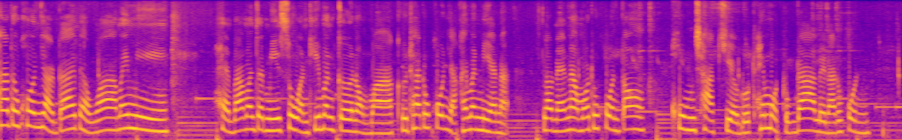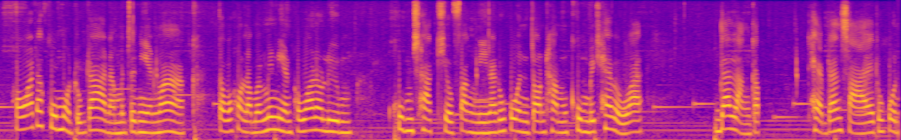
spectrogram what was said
ถ้าทุกคนอยากได้แบบว่าไม่มี เห็นบ้ามันจะมีส่วนที่มันเกินออกมา คือถ้าทุกคนอยากให้มันเนียนอะเราแนะนำว่าทุกคนต้องคุมฉากเขียวรถให้หมดทุกด้านเลยนะทุกคน เพราะว่าถ้าคุมหมดทุกด้านนะมันจะเนียนมาก แต่ว่าของเรามันไม่เนียน เพราะว่าเราลืมคุมฉากเขียวฝั่งนี้นะทุกคนตอนทำคุมไปแค่แบบว่า ด้านหลังกับแถบด้านซ้าย ทุกคน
